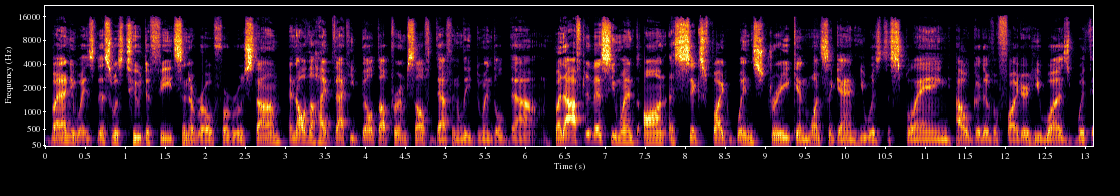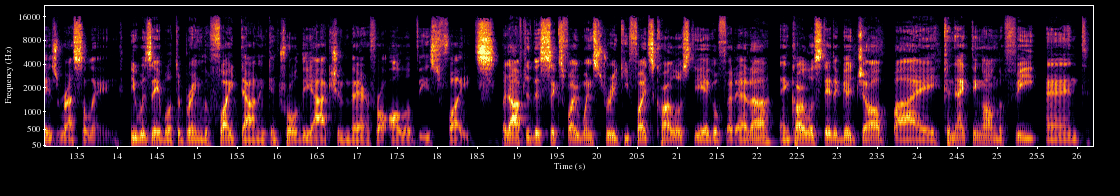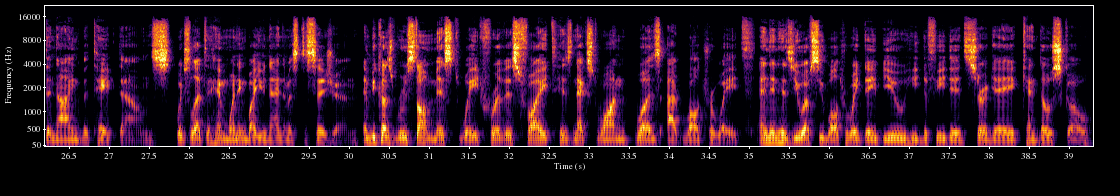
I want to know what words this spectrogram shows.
But anyways, this was two defeats in a row for Rustam, and all the hype that he built up for himself definitely dwindled down. But after this, he went on a six fight win streak, and once again, he was displaying how good of a fighter he was with his wrestling. He was able to bring the fight down and control the action there for all of these fights. But after this six fight win streak, he fights Carlos Diego Ferreira, and Carlos did a good job by connecting on the feet and denying the takedowns, which led to him winning by unanimous decision. And because Rustam missed weight for this fight, his next one was at welterweight. And in his UFC welterweight debut, he defeated Sergey Khandozhko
